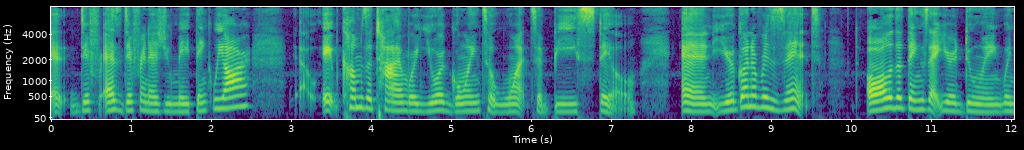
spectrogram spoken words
as different as you may think we are. It comes a time where you're going to want to be still and you're going to resent all of the things that you're doing when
